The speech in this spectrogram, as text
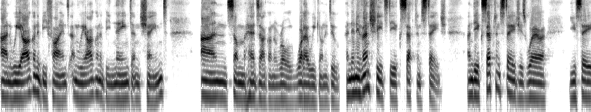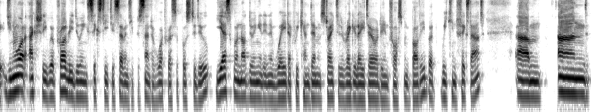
And we are going to be fined and we are going to be named and shamed and some heads are going to roll. What are we going to do? And then eventually it's the acceptance stage. And the acceptance stage is where you say do you know what? Actually we're probably doing 60 to 70% of what we're supposed to do. Yes we're not doing it in a way that we can demonstrate to the regulator or the enforcement body but we can fix that. Um, and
